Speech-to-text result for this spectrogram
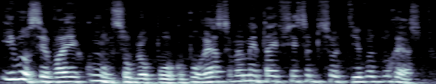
E você vai, como sobrou pouco para o resto, vai aumentar a eficiência absortiva do resto.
